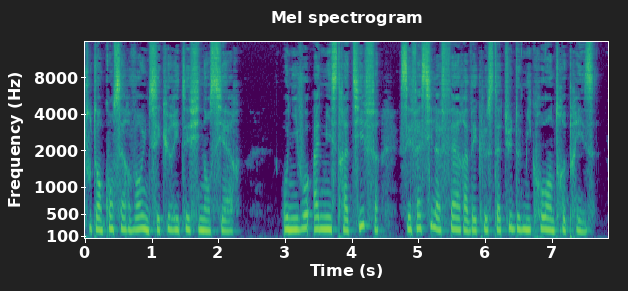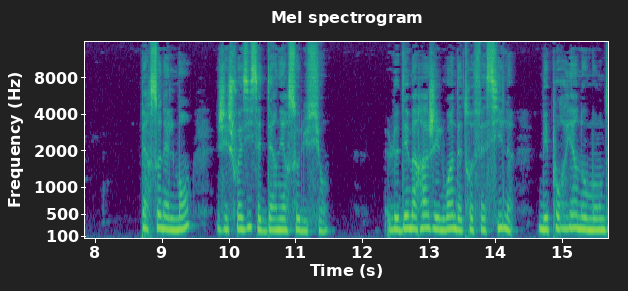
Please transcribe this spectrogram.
tout en conservant une sécurité financière. Au niveau administratif, c'est facile à faire avec le statut de micro-entreprise. Personnellement, j'ai choisi cette dernière solution. Le démarrage est loin d'être facile, mais pour rien au monde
